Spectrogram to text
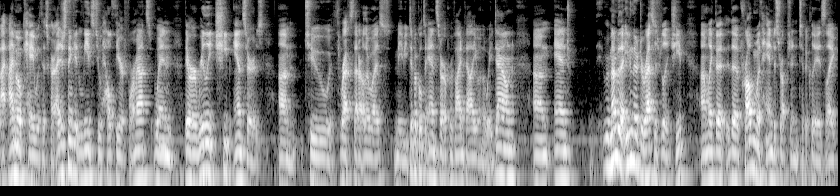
I'm okay with this card. I just think it leads to healthier formats when there are really cheap answers um, to threats that are otherwise maybe difficult to answer or provide value on the way down. Um, and remember that even though duress is really cheap, um, like the the problem with hand disruption typically is like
